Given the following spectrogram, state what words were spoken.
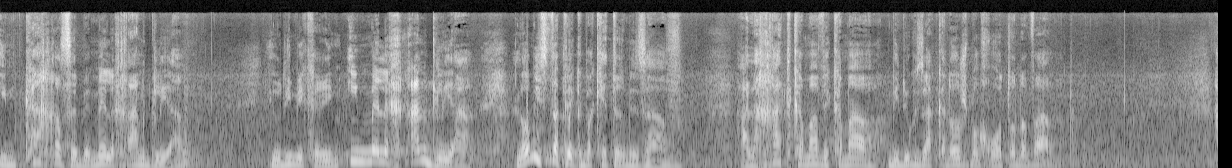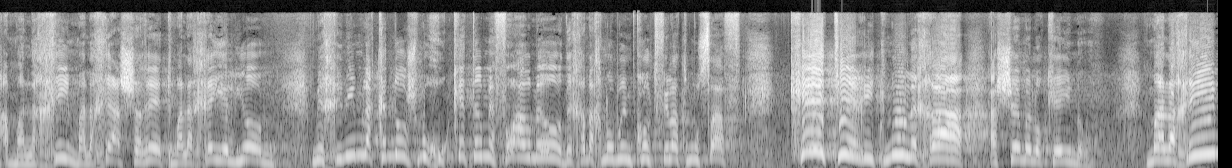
אם ככה זה במלך אנגליה, יהודים יקרים, אם מלך אנגליה לא מסתפק בכתר מזהב, על אחת כמה וכמה, בדיוק זה הקדוש ברוך הוא אותו דבר. המלאכים, מלאכי השרת, מלאכי עליון, מכינים לקדוש ברוך הוא כתר מפואר מאוד. איך אנחנו אומרים כל תפילת מוסף? כתר ייתנו לך השם אלוקינו. מלאכים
